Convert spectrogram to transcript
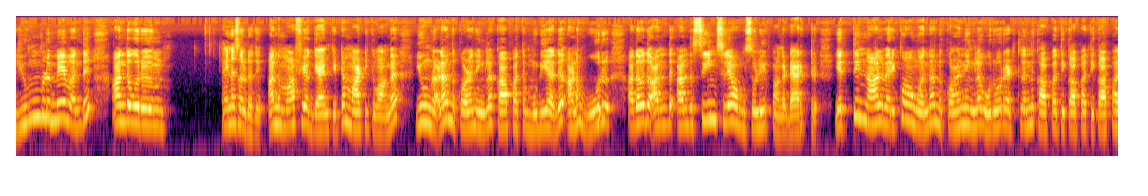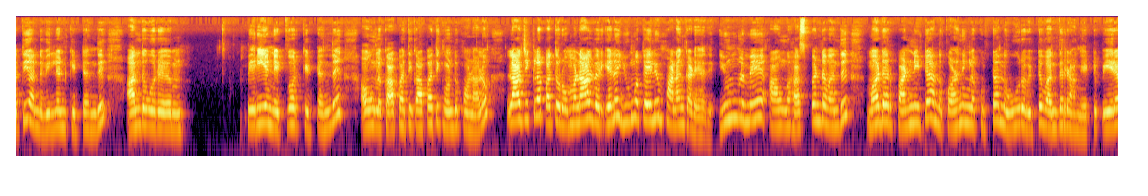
இவங்களுமே வந்து அந்த ஒரு என்ன சொல்கிறது அந்த மாஃபியா கேங் கிட்ட மாட்டிக்குவாங்க. இவங்களால அந்த குழந்தைங்கள காப்பாற்ற முடியாது. ஆனால் ஒரு அதாவது அந்த அந்த சீன்ஸ்லேயே அவங்க சொல்லியிருப்பாங்க டேரக்டர் எத்தனை நாள் வரைக்கும் அவங்க வந்து அந்த குழந்தைங்கள ஒரு ஒரு இடத்துலேருந்து காப்பாற்றி காப்பாற்றி காப்பாற்றி அந்த வில்லன் கிட்டேருந்து அந்த ஒரு பெரிய நெட்ஒர்க் கிட்டேருந்து அவங்கள காப்பாற்றி காப்பாற்றி கொண்டு போனாலும் லாஜிக்கலாக பார்த்து ரொம்ப நாள் வரைக்கும் ஏன்னா இவங்க கையிலையும் பணம் கிடையாது. இவங்களுமே அவங்க ஹஸ்பண்டை வந்து மர்டர் பண்ணிவிட்டு அந்த குழந்தைங்கள கூப்பிட்டு அந்த ஊரை விட்டு வந்துடுறாங்க எட்டு பேர்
